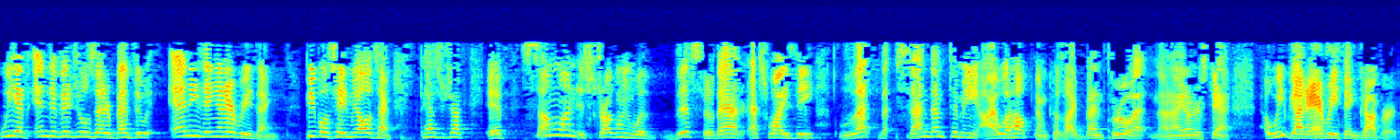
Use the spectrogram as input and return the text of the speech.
we have individuals that have been through anything and everything. People say to me all the time, Pastor Chuck, if someone is struggling with this or that, X, Y, Z, let send them to me. I will help them because I've been through it and I understand. We've got everything covered.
